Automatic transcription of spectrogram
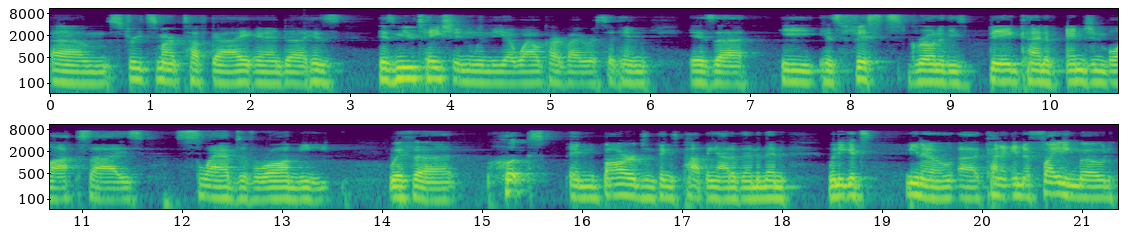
um, street smart tough guy, and uh, his his mutation when the uh, wild card virus hit him is uh, he his fists grow into these big kind of engine block size slabs of raw meat with uh, hooks and barbs and things popping out of them. And then when he gets, you know, uh, kind of into fighting mode,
